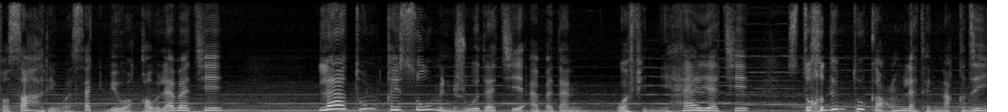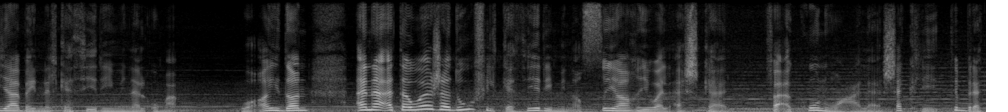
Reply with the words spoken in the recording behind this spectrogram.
فصهري وسكبي وقولبتي لا تنقص من جودتي ابدا. وفي النهاية استخدمت كعمله نقدية بين الكثير من الأمم. وأيضا أنا أتواجد في الكثير من الصيغ والأشكال. فأكون على شكل تبرة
